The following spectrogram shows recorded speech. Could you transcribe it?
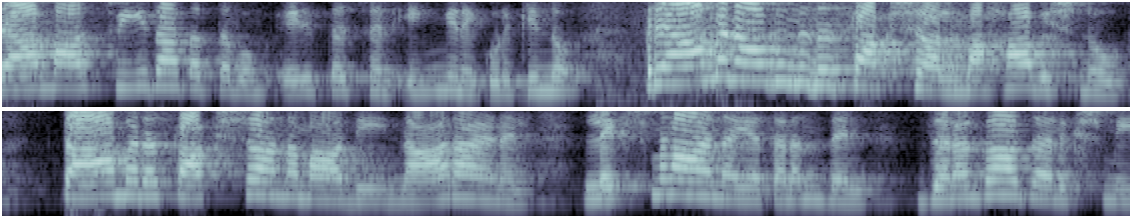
രാമ സ്വീതാതത്വവും എഴുത്തച്ഛൻ ഇങ്ങനെ കുറിക്കുന്നു. രാമനാകുന്നത് സാക്ഷാൽ മഹാവിഷ്ണു. താമര സാക്ഷാനമാദി നാരായണൻ ലക്ഷ്മണാനയ തനന്ദൻ ജനകാജ ലക്ഷ്മി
